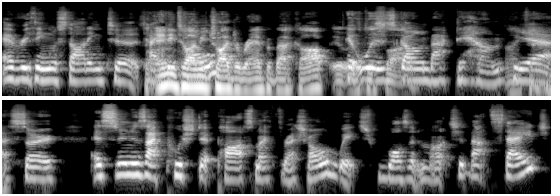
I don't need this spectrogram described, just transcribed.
everything was starting to So take. anytime you tried to ramp it back up, it was, it was just like, going back down. Okay. Yeah. So as soon as I pushed it past my threshold, which wasn't much at that stage,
